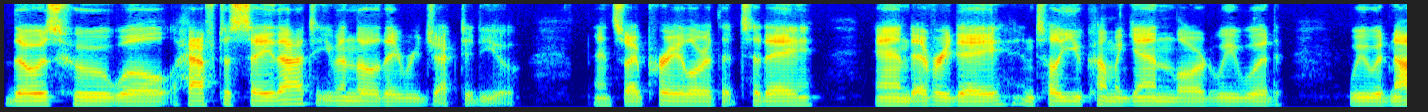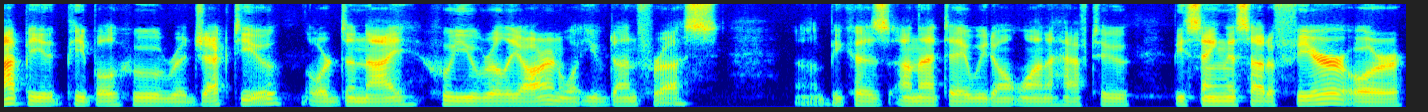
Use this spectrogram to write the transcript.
those who will have to say that even though they rejected you. And so I pray, Lord, that today and every day until you come again, Lord, we would we would not be people who reject you or deny who you really are and what you've done for us. Uh, because on that day we don't want to have to be saying this out of fear or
